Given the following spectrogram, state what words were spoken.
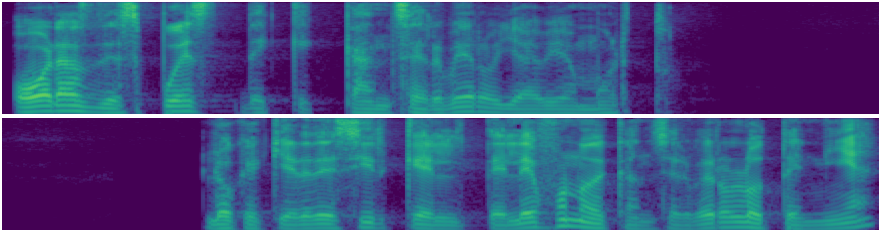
horas después de que Cancerbero ya había muerto. Lo que quiere decir que el teléfono de Cancerbero lo tenía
